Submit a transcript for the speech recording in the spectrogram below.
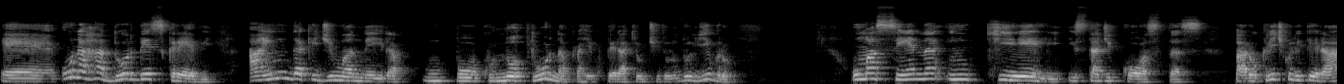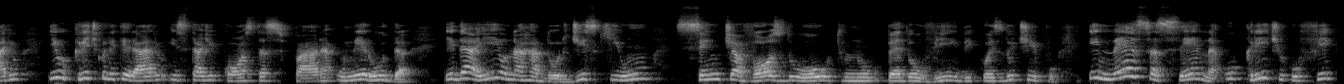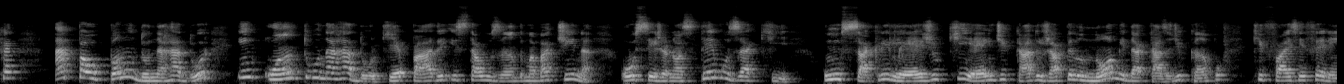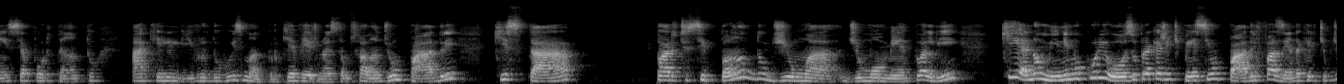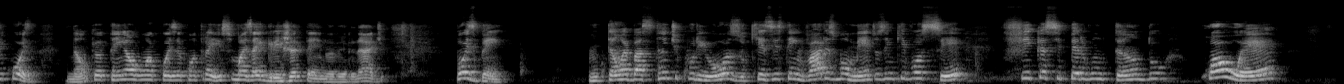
é, o narrador descreve, ainda que de maneira um pouco noturna, para recuperar aqui o título do livro, uma cena em que ele está de costas para o crítico literário e o crítico literário está de costas para o Neruda. E daí o narrador diz que um sente a voz do outro no pé do ouvido e coisa do tipo. E nessa cena o crítico fica apalpando o narrador enquanto o narrador, que é padre, está usando uma batina. Ou seja, nós temos aqui um sacrilégio que é indicado já pelo nome da casa de campo, que faz referência, portanto, àquele livro do Ruizman. Porque, veja, nós estamos falando de um padre que está participando de, uma, de um momento ali que é no mínimo curioso para que a gente pense em um padre fazendo aquele tipo de coisa. Não que eu tenha alguma coisa contra isso, mas a igreja tem, não é verdade? Pois bem, então é bastante curioso que existem vários momentos em que você fica se perguntando qual é,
